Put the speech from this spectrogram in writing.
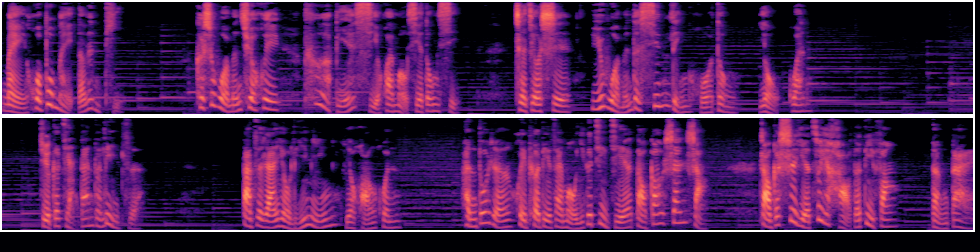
美或不美的问题。可是我们却会特别喜欢某些东西，这就是与我们的心灵活动有关。举个简单的例子，大自然有黎明，有黄昏。很多人会特地在某一个季节到高山上，找个视野最好的地方，等待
